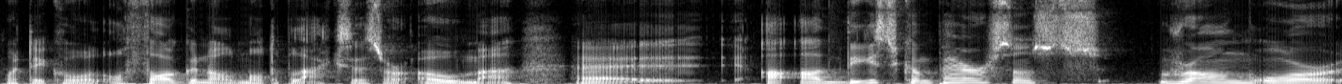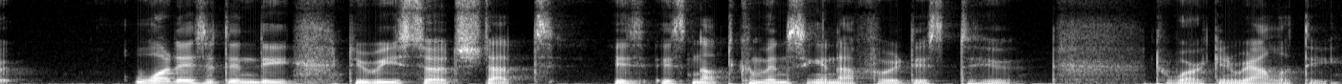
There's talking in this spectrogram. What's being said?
what they call orthogonal multiple access or OMA. Uh, are, are, these comparisons wrong, or what is it in the, the research that is, is not convincing enough for this to to work in reality?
